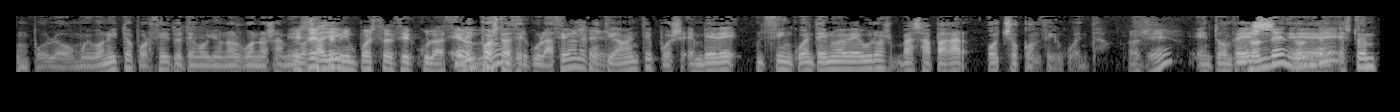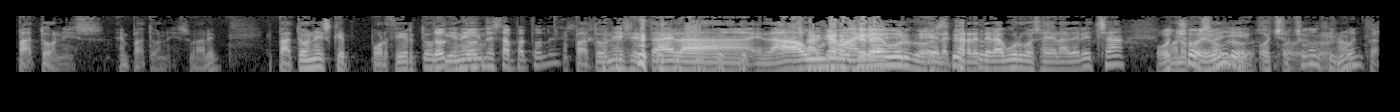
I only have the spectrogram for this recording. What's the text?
un pueblo muy bonito, por cierto, tengo yo unos buenos amigos Ese allí. Es el impuesto de circulación. El impuesto de circulación, efectivamente, pues en vez de 59 euros vas a pagar 8,50. ¿Ah, sí? Entonces, ¿Dónde? ¿Dónde? Eh, esto en Patones, en Patones, ¿vale? Patones que, por cierto, tiene... ¿Dónde está Patones? Patones está en la, en la A1. La carretera de Burgos. En la carretera Burgos, ahí a la derecha. 8 pues euros. 8 euros, ¿no?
